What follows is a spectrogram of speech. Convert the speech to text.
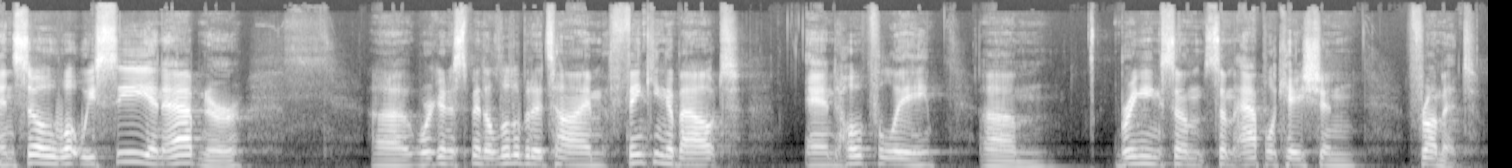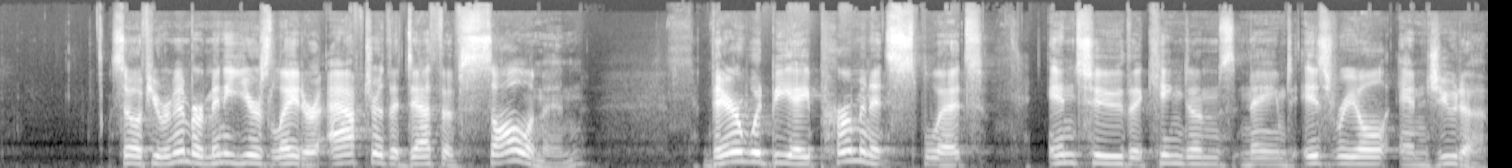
And so, what we see in Abner, uh, we're going to spend a little bit of time thinking about and hopefully um, bringing some, some application from it. So, if you remember, many years later, after the death of Solomon, there would be a permanent split into the kingdoms named Israel and Judah.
